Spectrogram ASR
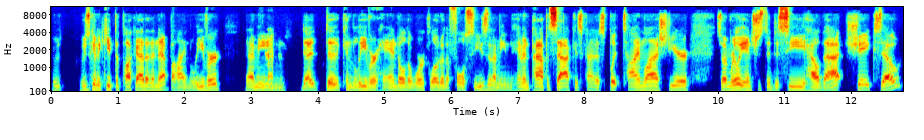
Who, who's going to keep the puck out of the net behind Lever? I mean, that the, can Lever handle the workload of the full season? I mean, him and Papasak is kind of split time last year, so I'm really interested to see how that shakes out.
